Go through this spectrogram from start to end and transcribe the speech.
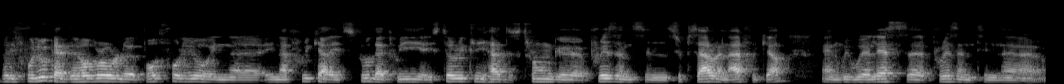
but if we look at the overall uh, portfolio in uh, in Africa, it's true that we historically had a strong uh, presence in sub-Saharan Africa, and we were less uh, present in uh,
